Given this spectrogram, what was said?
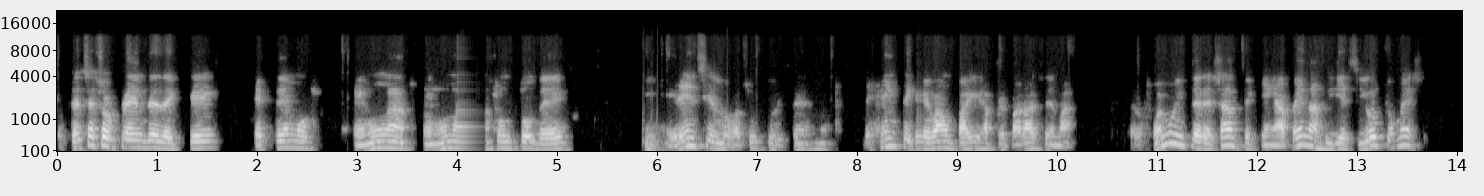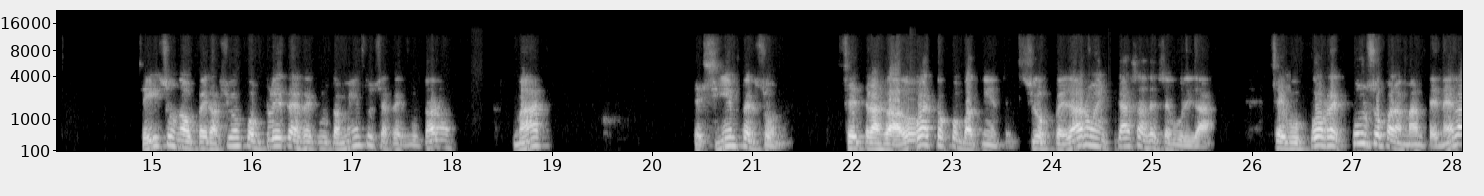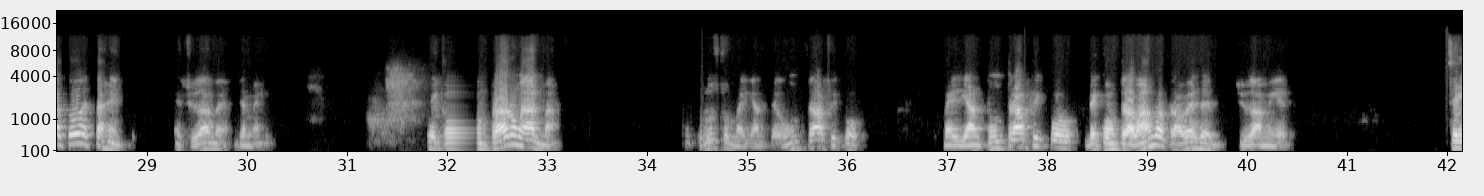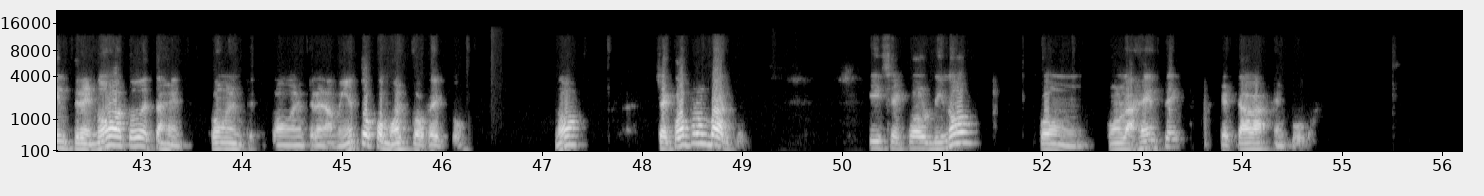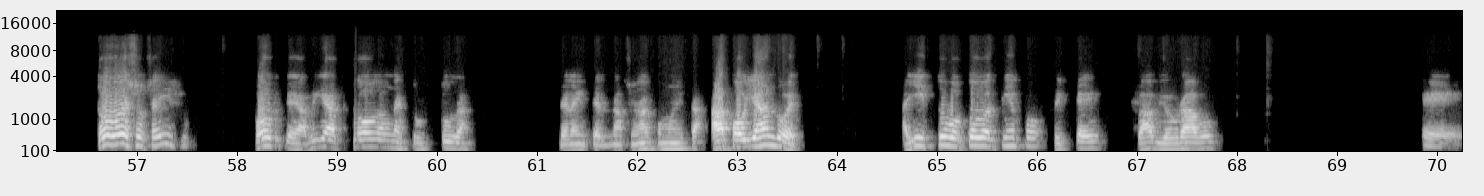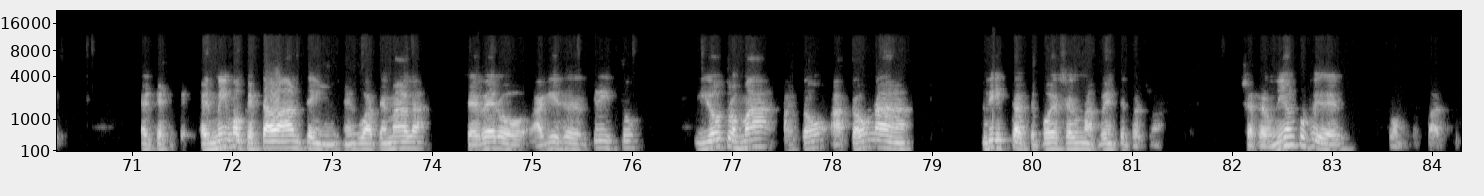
usted se sorprende de que estemos en, una, en un asunto de injerencia en los asuntos internos, de gente que va a un país a prepararse más. Pero fue muy interesante que en apenas 18 meses se hizo una operación completa de reclutamiento y se reclutaron más de 100 personas. Se trasladó a estos combatientes, se hospedaron en casas de seguridad, se buscó recursos para mantener a toda esta gente en Ciudad de México. Se compraron armas, incluso mediante un tráfico, mediante un tráfico de contrabando a través de Ciudad Mier. Se entrenó a toda esta gente con, con entrenamiento como es correcto, ¿no? Se compra un barco y se coordinó con, con la gente que estaba en Cuba. Todo eso se hizo porque había toda una estructura de la Internacional Comunista apoyando esto. Allí estuvo todo el tiempo Piqué, Fabio Bravo, eh, el, mismo que estaba antes en, Guatemala, Severo Aguirre del Cristo, y otros más, hasta, hasta una lista que puede ser unas 20 personas. Se reunían con Fidel,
